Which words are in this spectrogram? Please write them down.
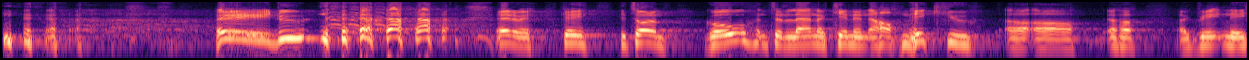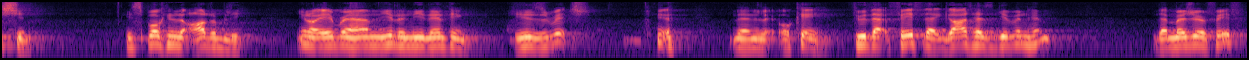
hey, dude. anyway, okay, he told him, go into the land of Canaan, I'll make you uh, uh, uh, a great nation. He spoke to him audibly. You know, Abraham, you don't need anything. He is rich. then, okay, through that faith that God has given him, that measure of faith,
